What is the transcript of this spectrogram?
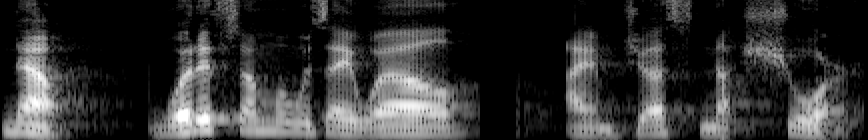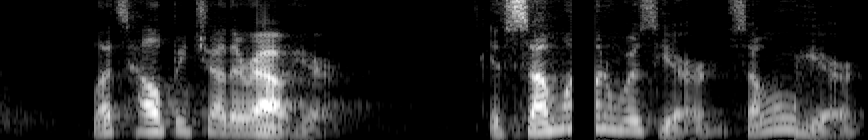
Now, what if someone would say, Well, I am just not sure? Let's help each other out here. If someone was here, someone were here,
